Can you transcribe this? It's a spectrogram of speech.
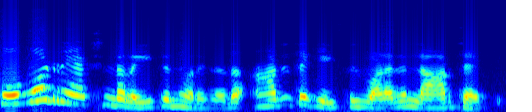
ഫോർവേഡ് റിയാക്ഷന്റെ റേറ്റ് എന്ന് പറയുന്നത് ആദ്യത്തെ കേസിൽ വളരെ ലാർജ് ആയിരിക്കും.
